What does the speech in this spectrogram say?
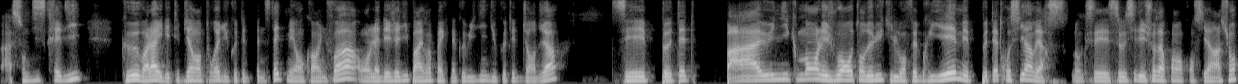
à son discrédit que voilà, il était bien entouré du côté de Penn State. Mais encore une fois, on l'a déjà dit par exemple avec Nakobidin du côté de Georgia, c'est peut-être pas uniquement les joueurs autour de lui qui l'ont fait briller, mais peut-être aussi l'inverse. Donc c'est aussi des choses à prendre en considération.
